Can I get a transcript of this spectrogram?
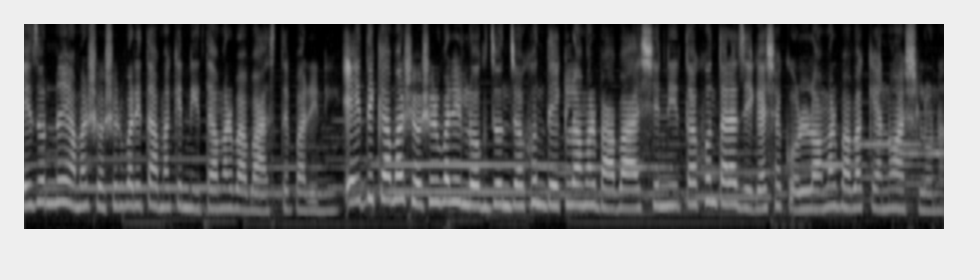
এই জন্যই আমার শ্বশুরবাড়িতে আমাকে নিতে আমার বাবা আসতে পারেনি। এইদিকে আমার শ্বশুরবাড়ির লোকজন যখন দেখল আমার বাবা আসেনি তখন তারা জিজ্ঞাসা করল, আমার বাবা কেন আসলো না?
